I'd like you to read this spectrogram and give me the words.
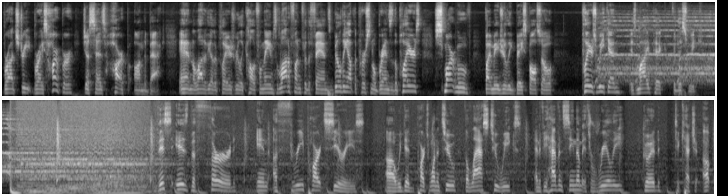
Broad Street Bryce Harper just says Harp on the back and a lot of the other players, really colorful names. A lot of fun for the fans, building out the personal brands of the players. Smart move by Major League Baseball. So, Players Weekend is my pick for this week. This is the third in a three part series. Uh, we did parts one and two the last two weeks. And if you haven't seen them, it's really good to catch up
